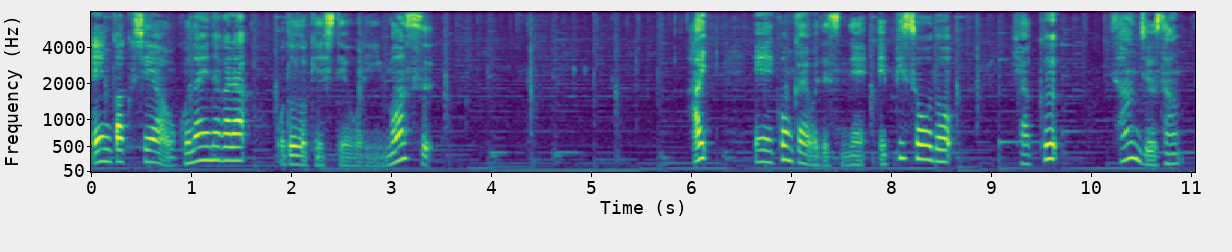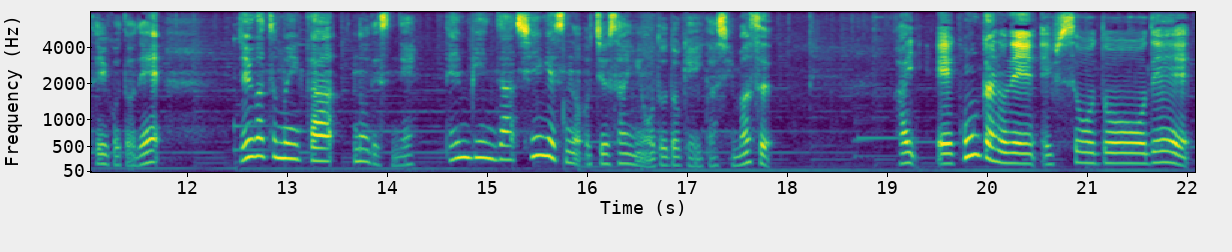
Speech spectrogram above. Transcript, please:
う遠隔シェアを行いながらお届けしております。はい、えー、今回はですねエピソード133ということで10月6日のですね天秤座新月の宇宙サインをお届けいたします。はい、えー、今回のねエピソードで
